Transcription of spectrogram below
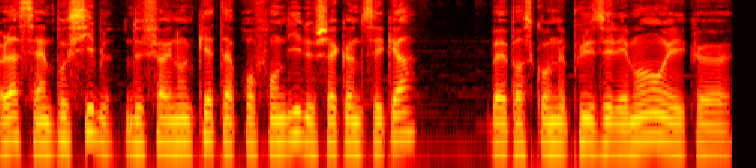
voilà, c'est impossible de faire une enquête approfondie de chacun de ces cas, ben, parce qu'on n'a plus les éléments et que.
